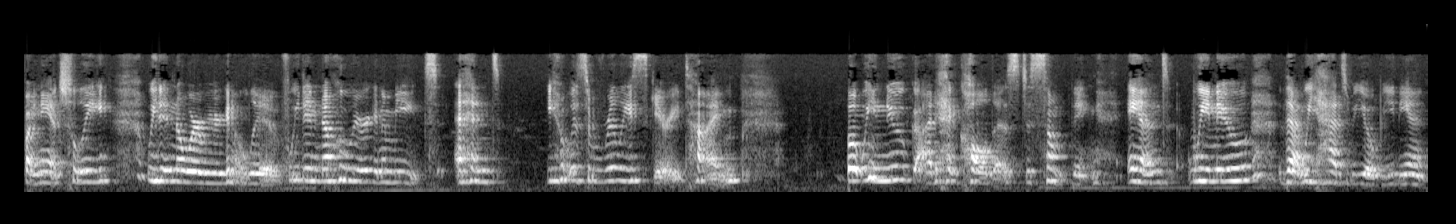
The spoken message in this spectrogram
financially. We didn't know where we were going to live. We didn't know who we were going to meet, and it was a really scary time. But we knew God had called us to something, and we knew that we had to be obedient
